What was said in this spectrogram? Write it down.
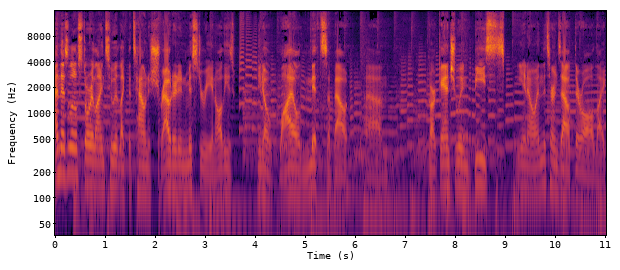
And there's a little storyline to it, like the town is shrouded in mystery and all these, you know, wild myths about um, gargantuan beasts, you know, and it turns out they're all like,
